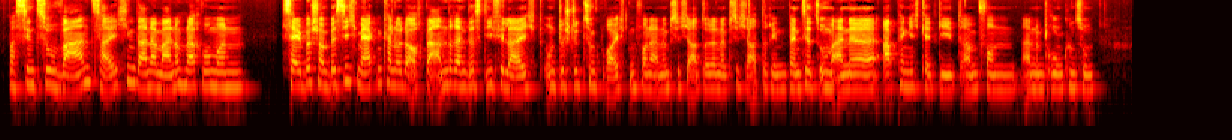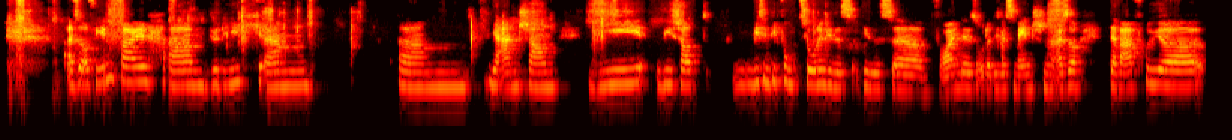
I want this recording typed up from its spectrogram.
Was sind so Warnzeichen deiner Meinung nach, wo man selber schon bei sich merken kann oder auch bei anderen, dass die vielleicht Unterstützung bräuchten von einem Psychiater oder einer Psychiaterin, wenn es jetzt um eine Abhängigkeit geht ähm, von einem Drogenkonsum? Also auf jeden Fall ähm, würde ich ähm, ähm, mir anschauen, wie, wie schaut, wie sind die Funktionen dieses, dieses äh, Freundes oder dieses Menschen. Also der war früher,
